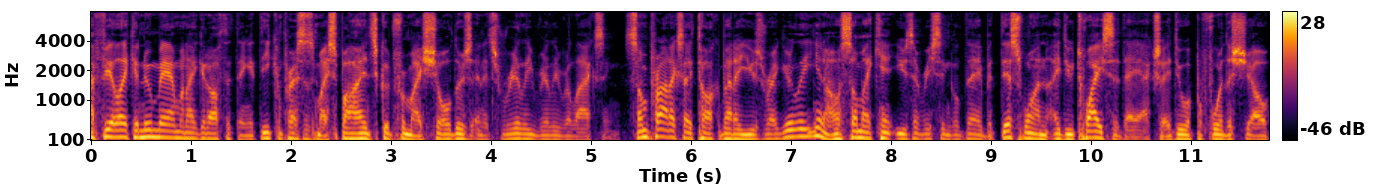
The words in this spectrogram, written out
I feel like a new man when I get off the thing. It decompresses my spine, it's good for my shoulders, and it's really, really relaxing. Some products I talk about I use regularly, you know, some I can't use every single day, but this one I do twice a day, actually. I do it before the show,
